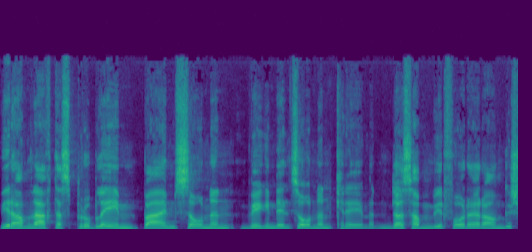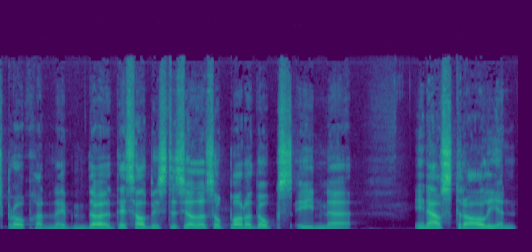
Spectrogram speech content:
Wir haben auch das Problem beim Sonnen wegen den Sonnencremen. Das haben wir vorher angesprochen. Eben da, deshalb ist es ja so paradox in äh, in Australien.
